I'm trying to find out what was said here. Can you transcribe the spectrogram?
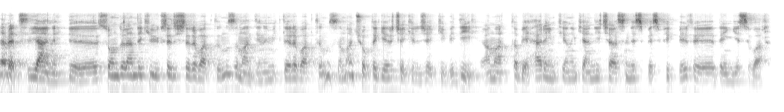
Evet yani e, son dönemdeki yükselişlere baktığımız zaman, dinamiklere baktığımız zaman çok da geri çekilecek gibi değil. Ama tabii her emtianın kendi içerisinde spesifik bir e, dengesi var.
